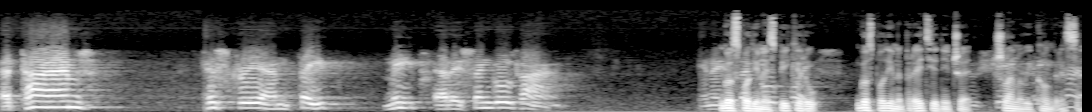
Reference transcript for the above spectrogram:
At times, history and faith meet at a single time. in a Gospodine place. Gospodine predsjedniče, članovi kongresa.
